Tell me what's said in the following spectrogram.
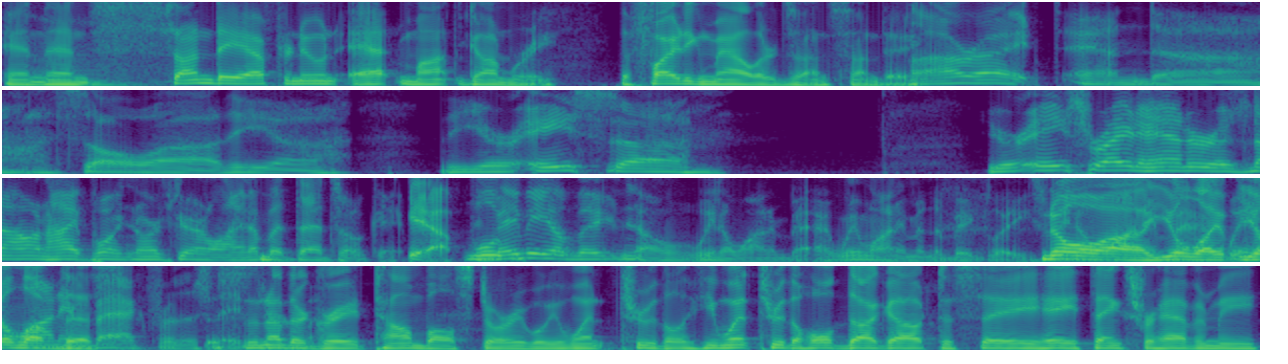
and then Sunday afternoon at Montgomery. The Fighting Mallards on Sunday. All right, and uh, so uh, the uh, the your ace uh, your ace right hander is now in High Point, North Carolina, but that's okay. Yeah, well- maybe he'll be. No, we don't want him back. We want him in the big leagues. No, uh, you'll like We you'll love want this. back for the this state is another tournament. great town ball story. We went through the he went through the whole dugout to say, "Hey, thanks for having me,"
